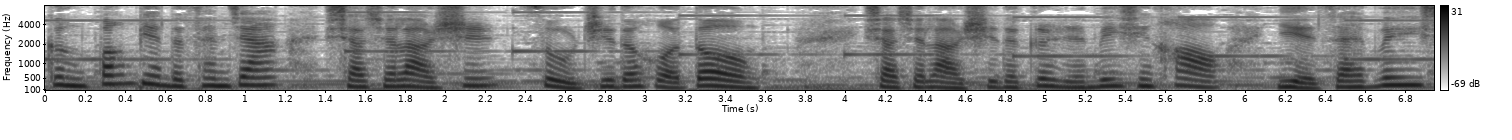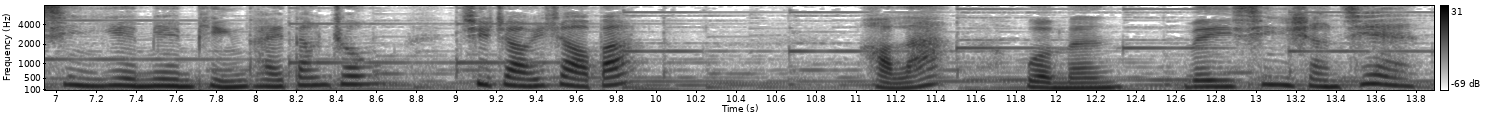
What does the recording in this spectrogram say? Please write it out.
更方便的参加小学老师组织的活动。小雪老师的个人微信号也在微信页面平台当中，去找一找吧。好啦，我们微信上见。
